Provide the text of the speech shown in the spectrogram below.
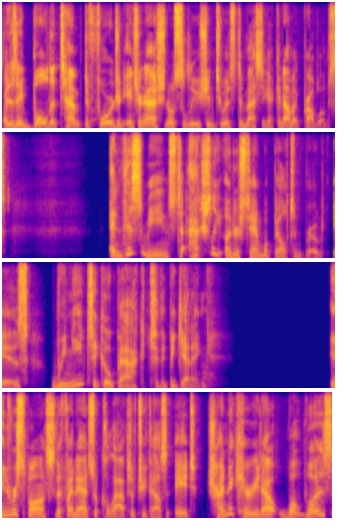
It is a bold attempt to forge an international solution to its domestic economic problems. And this means to actually understand what Belt and Road is, we need to go back to the beginning. In response to the financial collapse of 2008, China carried out what was,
